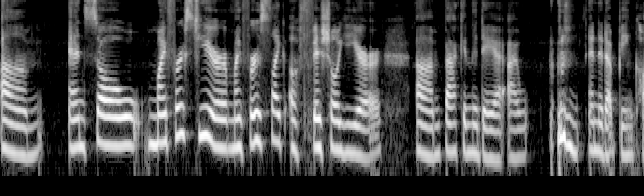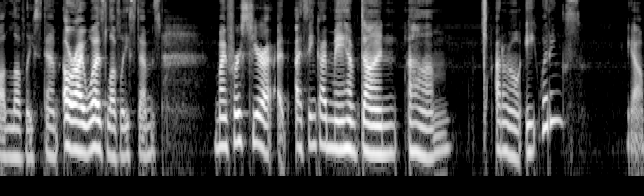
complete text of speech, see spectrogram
Um, and so my first year, my first like official year, um, back in the day, I, I ended up being called Lovely Stem, or I was Lovely Stems. My first year, I, I think I may have done, um, I don't know, eight weddings. Yeah.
